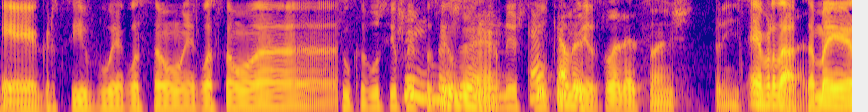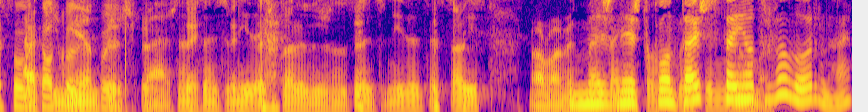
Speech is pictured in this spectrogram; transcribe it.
é agressivo em relação, em relação a aquilo que a Rússia foi Sim, fazendo é, neste é último mês. declarações de princípio. É verdade, também é, são daquelas coisas depois. Para as Nações Unidas, a história das Nações Unidas é só isso. Normalmente Mas neste contexto tem nenhuma. outro valor, não é?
